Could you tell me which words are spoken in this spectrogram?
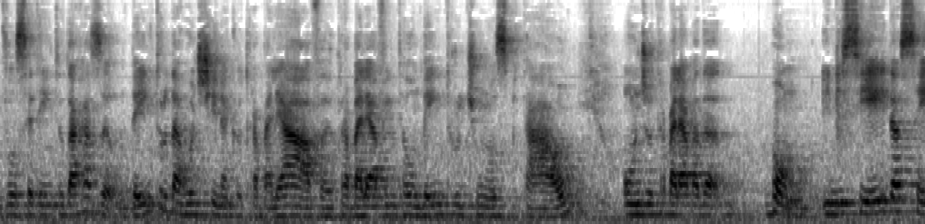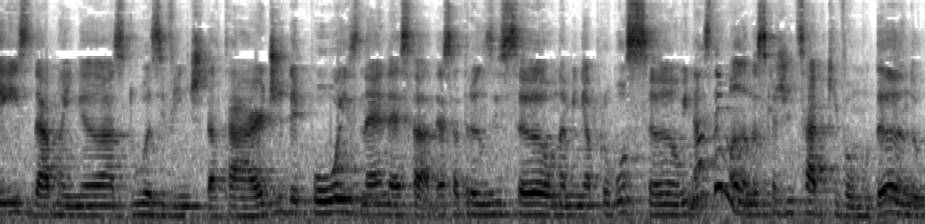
você tem toda a razão. Dentro da rotina que eu trabalhava, eu trabalhava então dentro de um hospital, onde eu trabalhava, da... bom, iniciei das 6 da manhã às 2 e 20 da tarde, depois, né, nessa, nessa transição, na minha promoção e nas demandas que a gente sabe que vão mudando,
